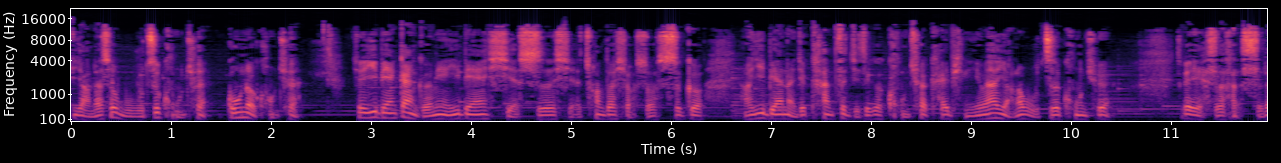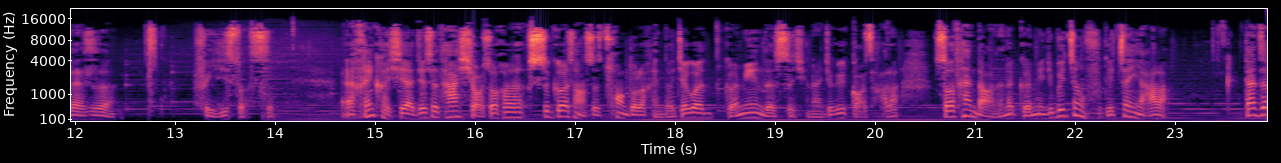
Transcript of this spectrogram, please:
养的是五只孔雀，公的孔雀。就一边干革命，一边写诗、写创作小说、诗歌，然后一边呢就看自己这个孔雀开屏，因为他养了五只孔雀，这个也是很实在是匪夷所思。呃，很可惜啊，就是他小说和诗歌上是创作了很多，结果革命的事情呢就给搞砸了，烧炭党人的革命就被政府给镇压了，但这。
